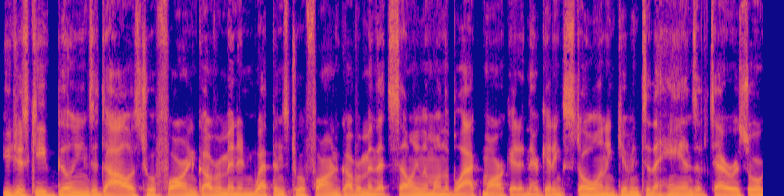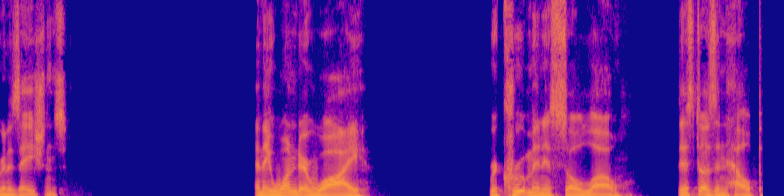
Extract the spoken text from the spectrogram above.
you just gave billions of dollars to a foreign government and weapons to a foreign government that's selling them on the black market and they're getting stolen and given to the hands of terrorist organizations. And they wonder why recruitment is so low. This doesn't help.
